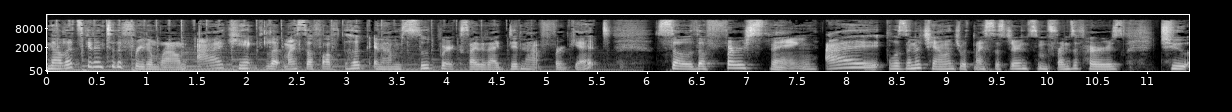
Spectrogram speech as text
Now let's get into the freedom round. I can't let myself off the hook and I'm super excited I did not forget. So the first thing, I was in a challenge with my sister and some friends of hers to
